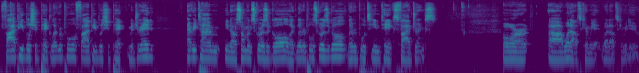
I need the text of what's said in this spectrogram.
five people should pick Liverpool, five people should pick Madrid. Every time you know someone scores a goal, like Liverpool scores a goal, Liverpool team takes five drinks. Or uh, what else can we? What else can we do?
